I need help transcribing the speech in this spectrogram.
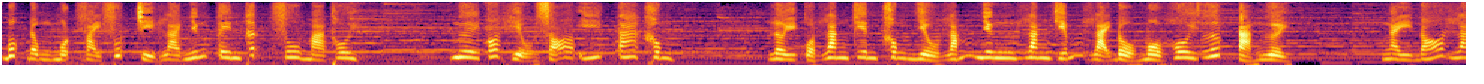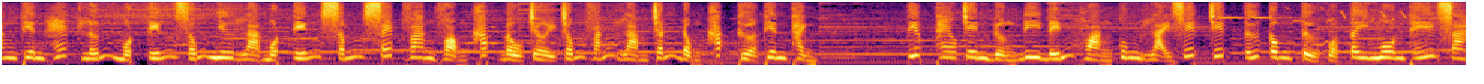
Bốc đồng một vài phút chỉ là những tên thất phu mà thôi. Ngươi có hiểu rõ ý ta không? Lời của Lăng Thiên không nhiều lắm nhưng Lăng Kiếm lại đổ mồ hôi ướt cả người. Ngày đó Lăng Thiên hét lớn một tiếng giống như là một tiếng sấm sét vang vọng khắp bầu trời trống vắng làm chấn động khắp thừa thiên thành. Tiếp theo trên đường đi đến Hoàng Cung lại giết chết tứ công tử của Tây Môn Thế Gia.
